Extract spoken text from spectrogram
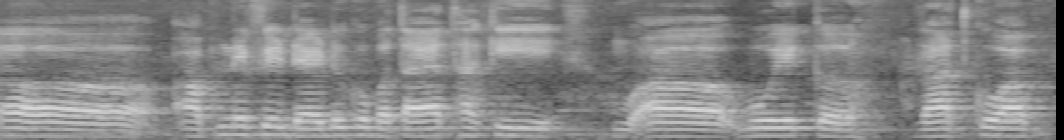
आ, आपने फिर डैडी को बताया था कि आ, वो एक रात को आप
